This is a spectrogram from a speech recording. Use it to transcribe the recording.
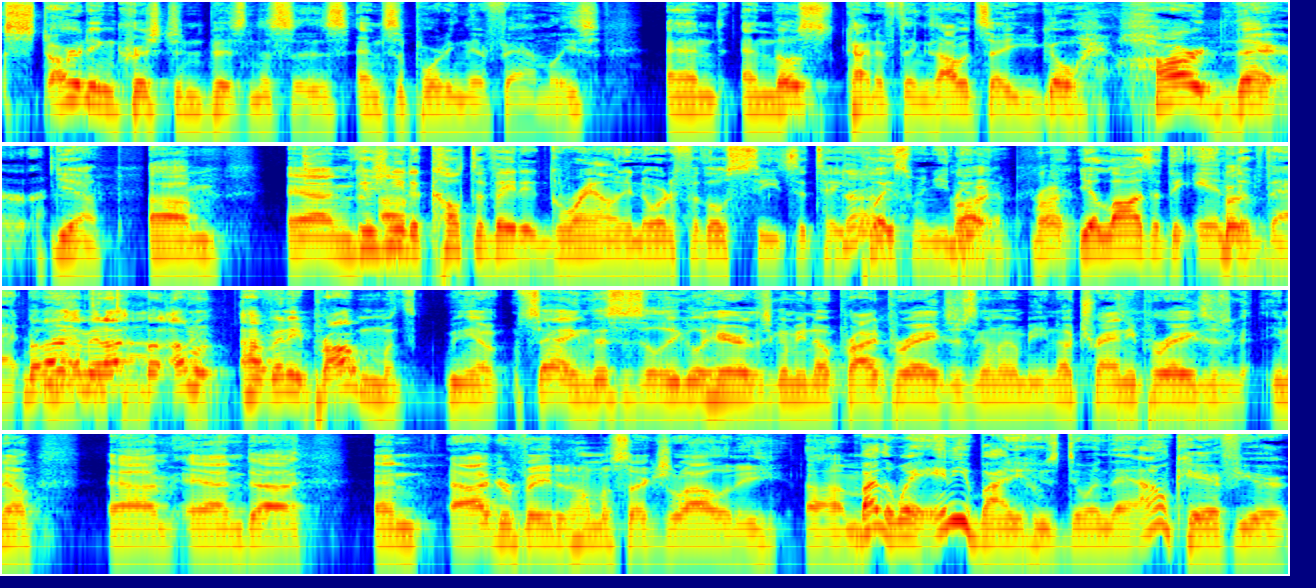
starting Christian businesses and supporting their families, and and those kind of things. I would say you go hard there, yeah. um, and Because you uh, need a cultivated ground in order for those seats to take Yeah, place when you do right, them. right. Your law's at the end but, of that. But I, I mean, I, but I don't have any problem with you know saying this is illegal here. There's going to be no pride parades. There's going to be no tranny parades. There's you know, um, and uh, and aggravated homosexuality. Um, By the way, anybody who's doing that, I don't care if you're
